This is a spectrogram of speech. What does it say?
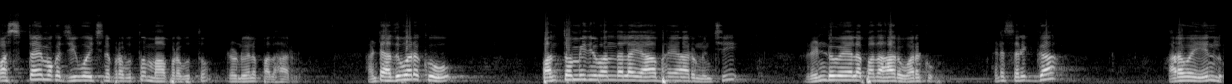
ఫస్ట్ టైం ఒక జీవో ఇచ్చిన ప్రభుత్వం మా ప్రభుత్వం రెండు వేల పదహారులో. అంటే అది వరకు పంతొమ్మిది వందల యాభై ఆరు నుంచి రెండు వేల పదహారు వరకు అంటే సరిగ్గా అరవై ఏళ్ళు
